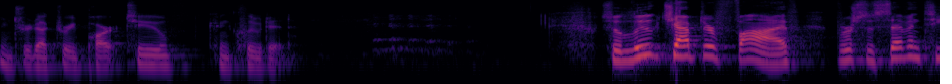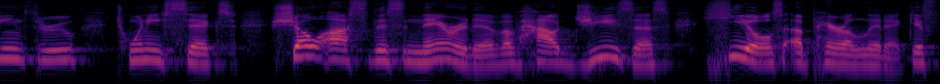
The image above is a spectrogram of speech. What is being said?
Introductory part 2 concluded. So, Luke chapter 5, verses 17 through 26 show us this narrative of how Jesus heals a paralytic. If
